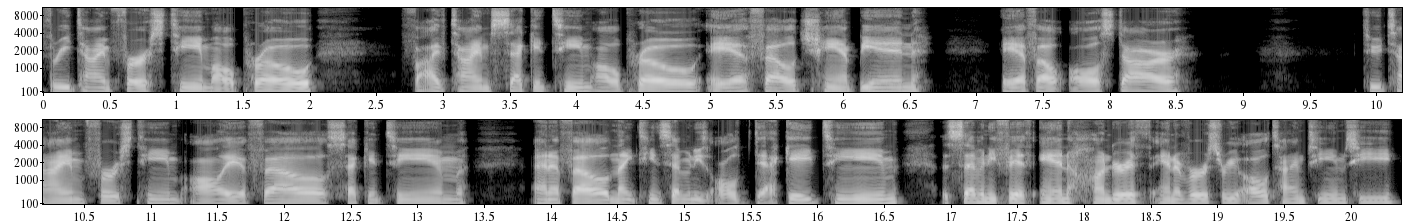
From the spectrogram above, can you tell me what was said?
three time first team All Pro, five time second team All Pro, AFL champion, AFL All Star, two time first team All AFL, second team NFL 1970s All Decade team, the 75th and 100th anniversary all time teams. He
